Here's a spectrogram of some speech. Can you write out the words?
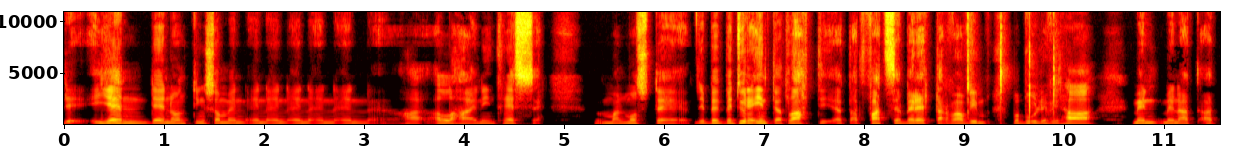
det, igen, det är någonting som en, en, en, en, en, alla har en intresse man måste, det betyder inte att, Lahti, att, att Fatser berättar vad vi vad borde vi ha, men, men att, att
